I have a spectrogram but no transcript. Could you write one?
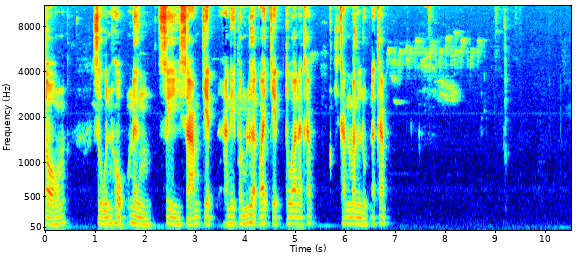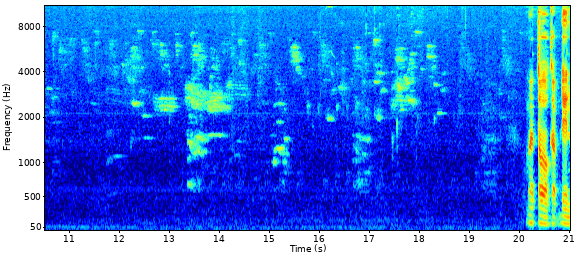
สองศูนย์หกหนึ่งสี่สามเจ็ดอันนี้ผมเลือกไว้เจ็ดตัวนะครับ กันมันหลุดนะครับ มาต่อกับเด่น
